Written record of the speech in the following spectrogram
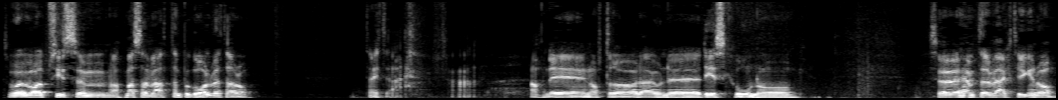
Så var det var precis en massa vatten på golvet där då. Tänkte, nej, fan. Ja, det är något rör där under diskhon och... Så jag hämtade verktygen då.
